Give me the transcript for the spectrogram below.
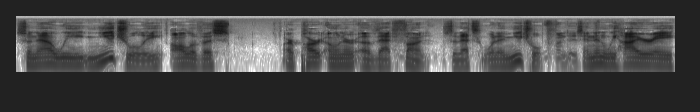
So now we mutually, all of us, are part owner of that fund. So that's what a mutual fund is. And then we hire a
